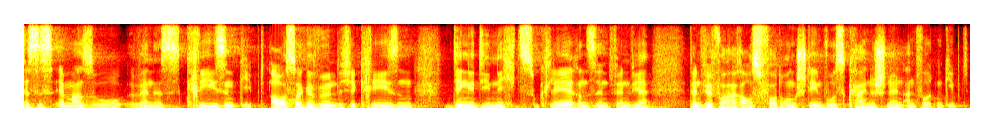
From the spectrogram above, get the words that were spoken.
Das ist immer so, wenn es Krisen gibt, außergewöhnliche Krisen, Dinge, die nicht zu klären sind. Wenn wir, wenn wir vor Herausforderungen stehen, wo es keine schnellen Antworten gibt,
